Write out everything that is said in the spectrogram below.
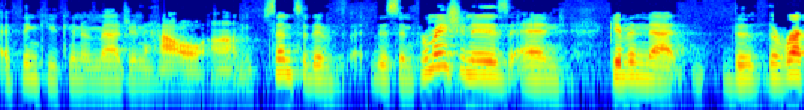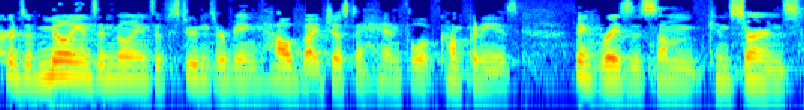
I think you can imagine how um, sensitive this information is, and given that the, the records of millions and millions of students are being held by just a handful of companies, I think raises some concerns.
